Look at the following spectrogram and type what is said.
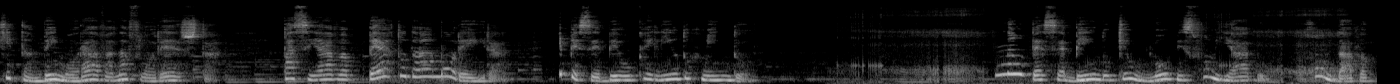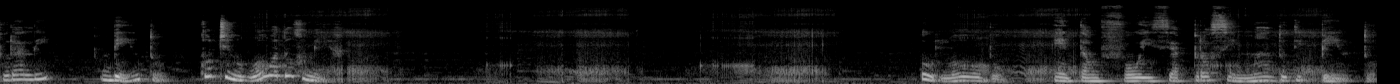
que também morava na floresta, passeava perto da amoreira e percebeu o coelhinho dormindo. Percebendo que um lobo esfomeado rondava por ali, Bento continuou a dormir. O lobo então foi se aproximando de Bento,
